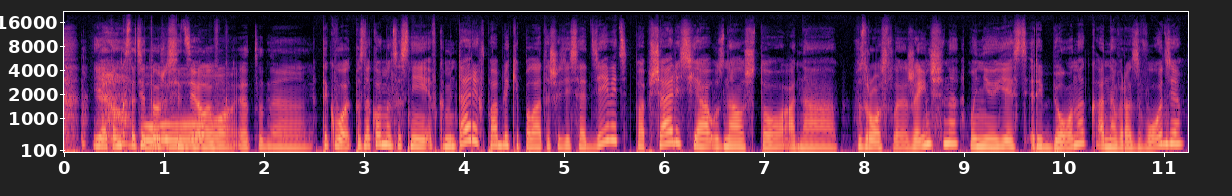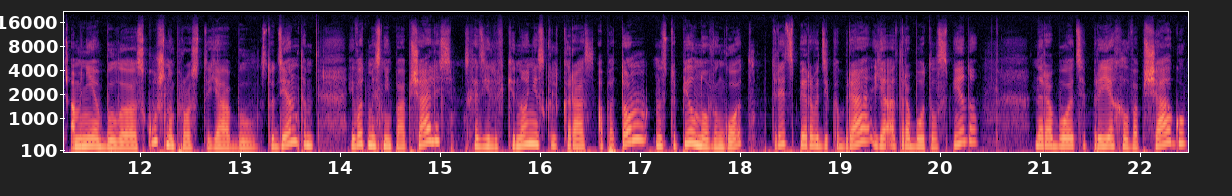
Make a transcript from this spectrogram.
Я там, кстати, тоже сидела. Это да. Так вот, познакомился с ней в комментариях в паблике Палата 69. Пообщались, я узнал, что она взрослая женщина, у нее есть ребенок, она в разводе, а мне было скучно просто, я был студентом. И вот мы с ней пообщались, сходили в кино несколько раз, а потом наступил Новый год. 31 декабря я отработал смену на работе, приехал в общагу,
